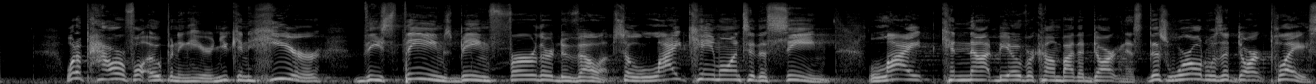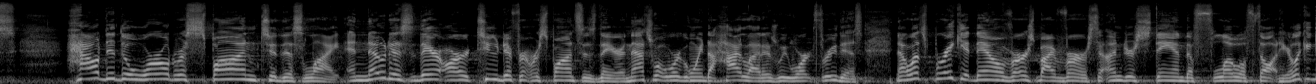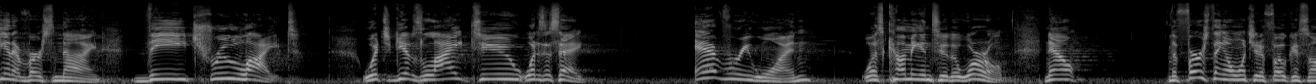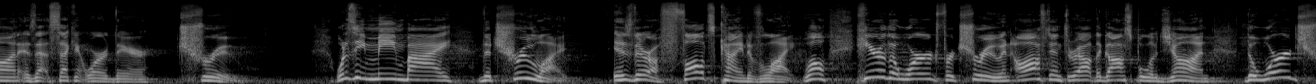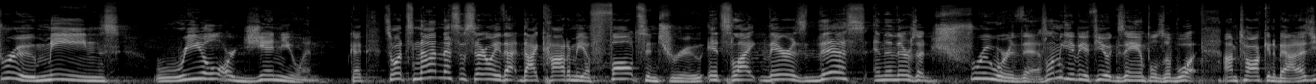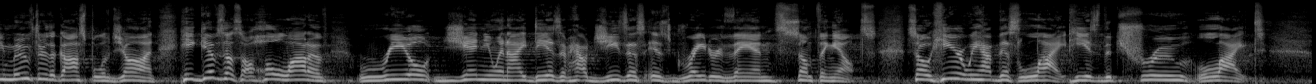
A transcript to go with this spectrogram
What a powerful opening here. And you can hear these themes being further developed. So, light came onto the scene. Light cannot be overcome by the darkness. This world was a dark place. How did the world respond to this light? And notice there are two different responses there, and that's what we're going to highlight as we work through this. Now, let's break it down verse by verse to understand the flow of thought here. Look again at verse 9. The true light which gives light to, what does it say? Everyone was coming into the world. Now, the first thing I want you to focus on is that second word there, true. What does he mean by the true light? Is there a false kind of light? Well, hear the word for true, and often throughout the Gospel of John, the word true means real or genuine. Okay, so it's not necessarily that dichotomy of false and true. It's like there is this and then there's a truer this. Let me give you a few examples of what I'm talking about. As you move through the Gospel of John, he gives us a whole lot of real, genuine ideas of how Jesus is greater than something else. So here we have this light, he is the true light.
